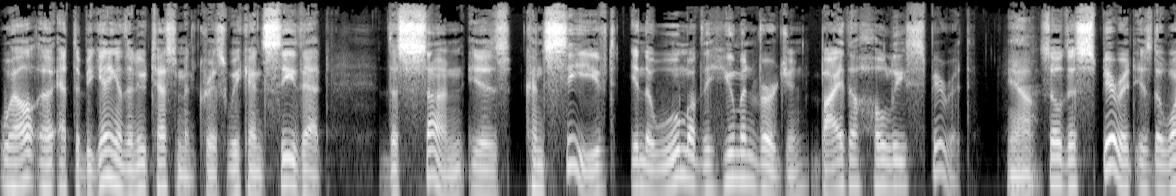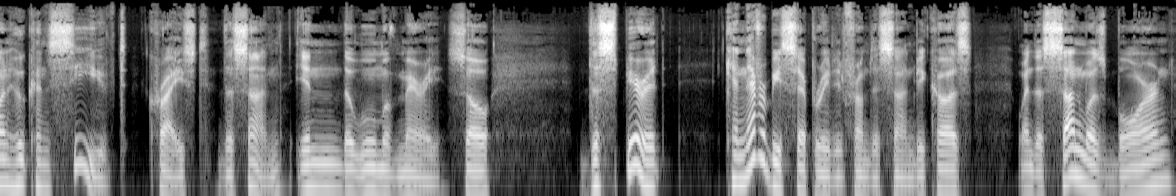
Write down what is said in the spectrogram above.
Well, uh, at the beginning of the New Testament, Chris, we can see that the Son is conceived in the womb of the human virgin by the Holy Spirit. Yeah. So the Spirit is the one who conceived Christ, the Son, in the womb of Mary. So the Spirit can never be separated from the Son because when the Son was born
